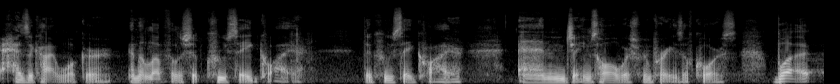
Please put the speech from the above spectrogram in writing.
Hezekiah Walker and the Love Fellowship Crusade Choir, the Crusade Choir, and James Hall Worship and Praise, of course. But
